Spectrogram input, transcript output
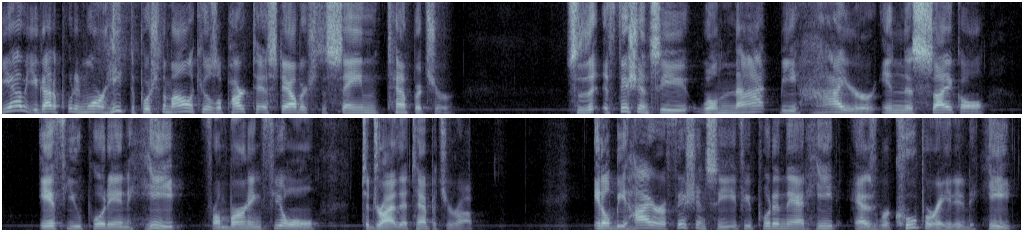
Yeah, but you got to put in more heat to push the molecules apart to establish the same temperature. So the efficiency will not be higher in this cycle if you put in heat from burning fuel to drive that temperature up. It'll be higher efficiency if you put in that heat as recuperated heat.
